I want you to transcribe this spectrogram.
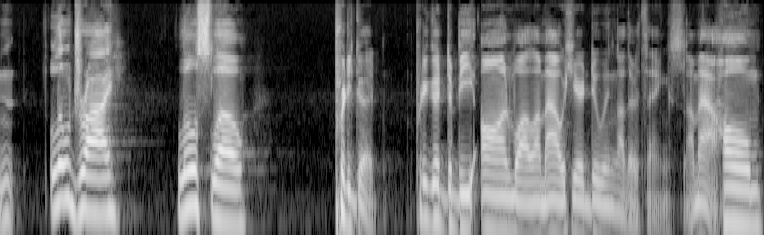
A little dry, a little slow, pretty good pretty good to be on while I'm out here doing other things. I'm at home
